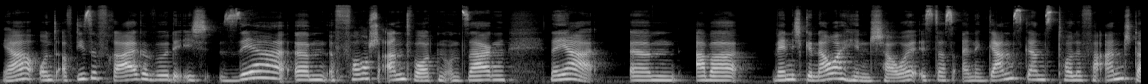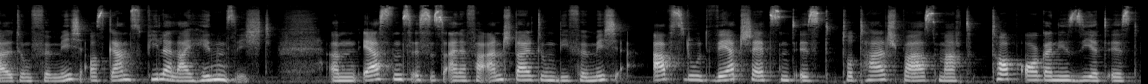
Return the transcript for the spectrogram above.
Ja, und auf diese Frage würde ich sehr ähm, forsch antworten und sagen, na ja, ähm, aber wenn ich genauer hinschaue, ist das eine ganz, ganz tolle Veranstaltung für mich aus ganz vielerlei Hinsicht. Ähm, erstens ist es eine Veranstaltung, die für mich absolut wertschätzend ist, total Spaß macht, top organisiert ist,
